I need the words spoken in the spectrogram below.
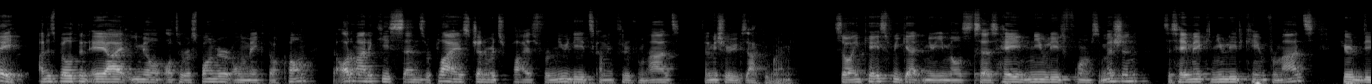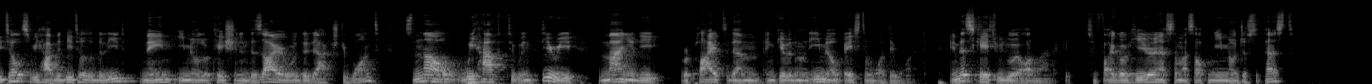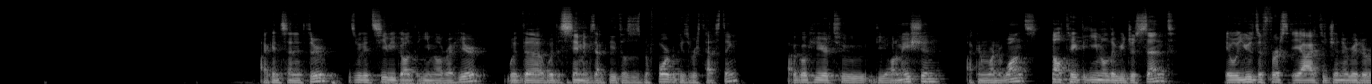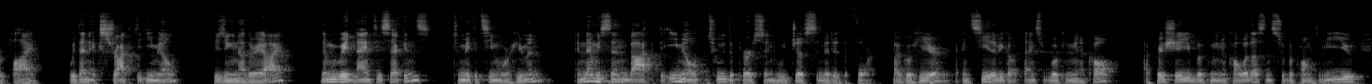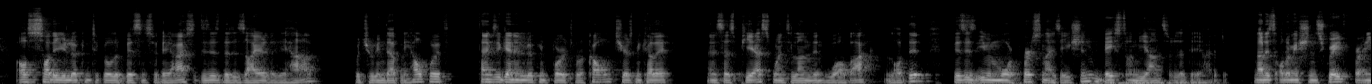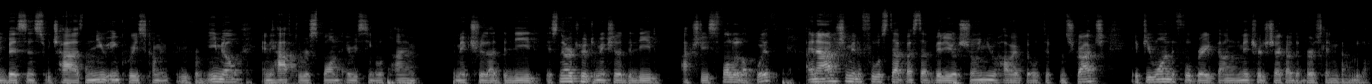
hey, I just built an AI email autoresponder on make.com that automatically sends replies, generates replies for new leads coming through from ads. Let me show you exactly what I mean. So in case we get new emails, it says, hey, new lead form submission, It says, hey, make new lead came from ads. Here are the details. We have the details of the lead, name, email, location, and desire. What they actually want? So now we have to, in theory, manually reply to them and give them an email based on what they wanted. In this case, we do it automatically. So if I go here and I send myself an email just to test, I can send it through. As we can see, we got the email right here with the, with the same exact details as before because we're testing. If I go here to the automation, I can run it once. I'll take the email that we just sent. It will use the first AI to generate a reply. We then extract the email using another AI. Then we wait 90 seconds to make it seem more human. And then we send back the email to the person who just submitted the form. If I go here, I can see that we got thanks for booking in a call. I appreciate you booking in a call with us and super pumped to meet you. I also saw that you're looking to build a business with AI. So this is the desire that they have, which we can definitely help with. Thanks again and looking forward to our call. Cheers, Michele. And it says, PS, went to London a while back, loved it. This is even more personalization based on the answers that they added. Now, this automation is great for any business which has new inquiries coming through from email and they have to respond every single time to make sure that the lead is nurtured, to make sure that the lead actually is followed up with. And I actually made a full step-by-step -step video showing you how I built it from scratch. If you want the full breakdown, make sure to check out the first link down below.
